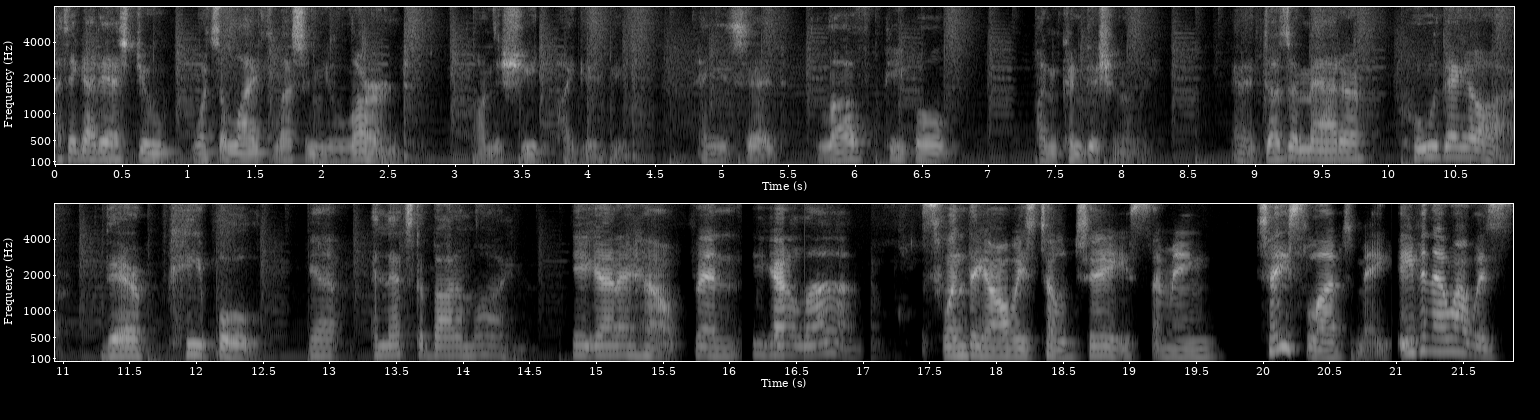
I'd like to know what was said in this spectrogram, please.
I think I'd asked you, what's a life lesson you learned on the sheet I gave you? And you said, love people unconditionally. And it doesn't matter who they are, they're people. Yeah. And that's the bottom line. You got to help and you got to love. It's one thing I always told Chase. I mean, Chase loved me, even though I was,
